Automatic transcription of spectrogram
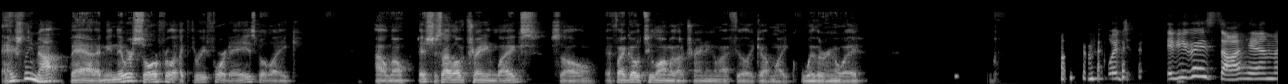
Actually, not bad. I mean, they were sore for like three, four days, but like I don't know. It's just I love training legs. So if I go too long without training them, I feel like I'm like withering away. Which, if you guys saw him,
